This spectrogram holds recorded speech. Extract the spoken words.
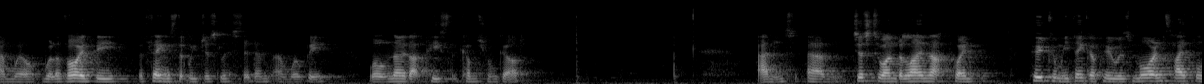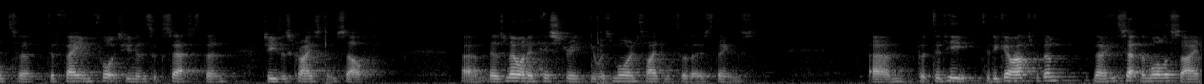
and we'll, we'll avoid the, the things that we've just listed and, and we'll, be, we'll know that peace that comes from God. And um, just to underline that point, who can we think of who was more entitled to, to fame, fortune, and success than Jesus Christ himself? Um, there's no one in history who was more entitled to those things. Um, but did he, did he go after them? No, he set them all aside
